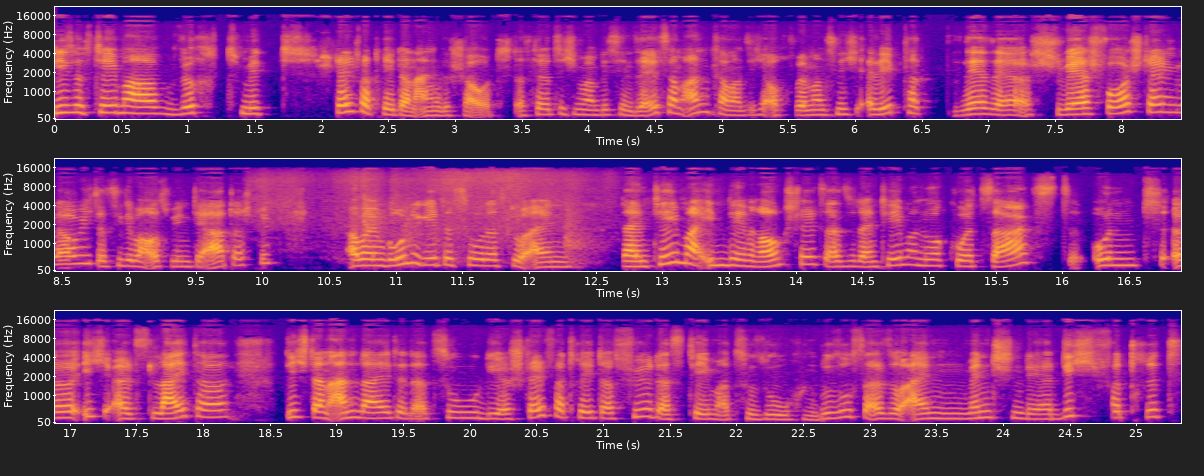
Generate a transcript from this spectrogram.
dieses Thema wird mit Stellvertretern angeschaut. Das hört sich immer ein bisschen seltsam an, kann man sich auch, wenn man es nicht erlebt hat, sehr, sehr schwer vorstellen, glaube ich. Das sieht immer aus wie ein Theaterstück. Aber im Grunde geht es so, dass du ein dein Thema in den Raum stellst, also dein Thema nur kurz sagst und äh, ich als Leiter dich dann anleite dazu, dir Stellvertreter für das Thema zu suchen. Du suchst also einen Menschen, der dich vertritt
